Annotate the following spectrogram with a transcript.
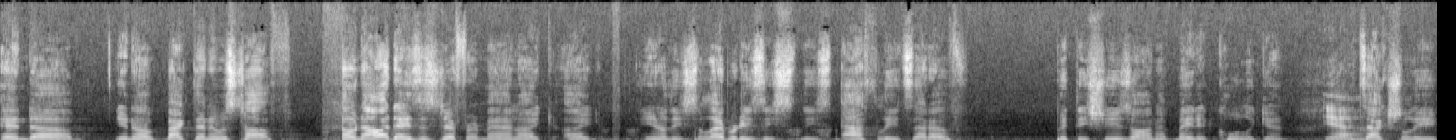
and uh, you know back then it was tough. Oh, nowadays it's different, man. Like like you know these celebrities, these these athletes that have put these shoes on have made it cool again. Yeah, It's actually,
